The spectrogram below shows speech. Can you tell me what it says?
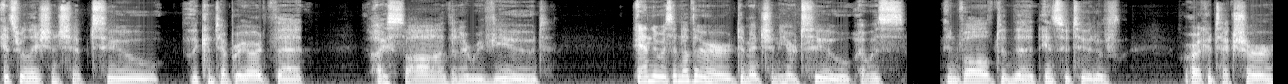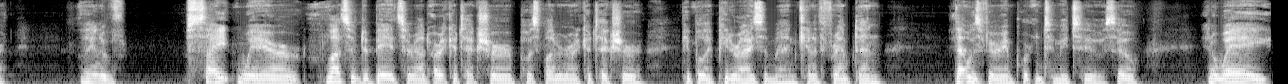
its relationship to the contemporary art that I saw, that I reviewed. And there was another dimension here too. I was involved in the Institute of Architecture, the kind of site where lots of debates around architecture, postmodern architecture, people like Peter Eisenman, Kenneth Frampton. That was very important to me too. So, in a way,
